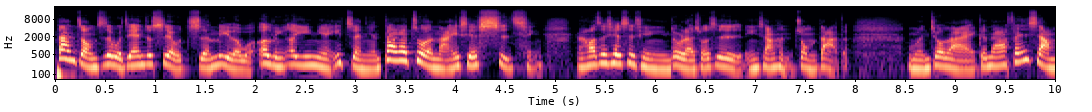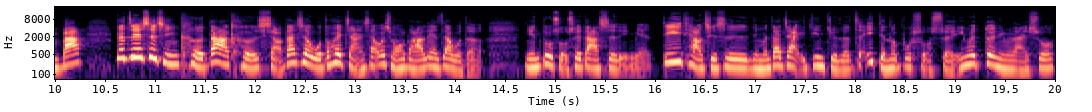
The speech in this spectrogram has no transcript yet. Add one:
但总之，我今天就是有整理了我二零二一年一整年大概做了哪一些事情，然后这些事情对我来说是影响很重大的，我们就来跟大家分享吧。那这些事情可大可小，但是我都会讲一下为什么会把它列在我的年度琐碎大事里面。第一条，其实你们大家一定觉得这一点都不琐碎，因为对你们来说，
